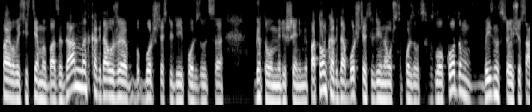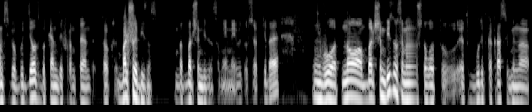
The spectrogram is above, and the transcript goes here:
файловые системы базы данных, когда уже большая часть людей пользуется готовыми решениями. Потом, когда большая часть людей научится пользоваться low-code ом, бизнес все еще сам себе будет делать бэкэнды и фронтенды. Большой бизнес большим бизнесом, я имею в виду все-таки, да, вот, но большим бизнесом, что вот это будет как раз именно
